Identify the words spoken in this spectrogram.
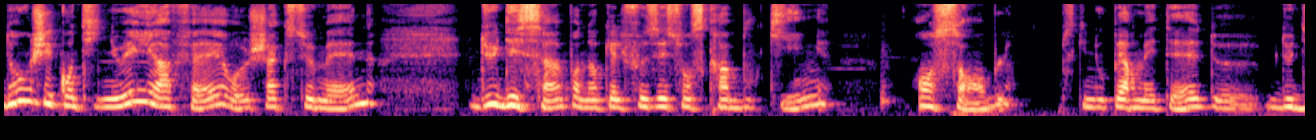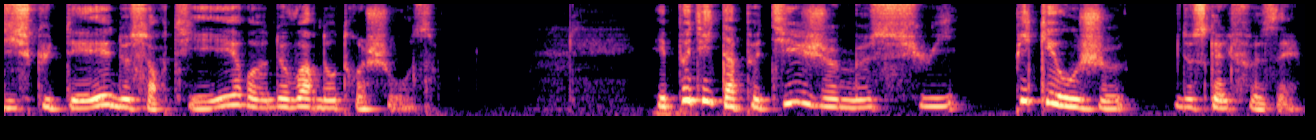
Donc j'ai continué à faire euh, chaque semaine du dessin pendant qu'elle faisait son scrapbooking ensemble, ce qui nous permettait de, discuter, de sortir, de voir d'autres choses. Et petit à petit, je me suis piqué au jeu de ce qu'elle faisait.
